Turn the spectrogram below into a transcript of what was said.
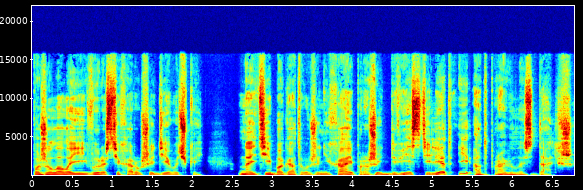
Пожелала ей вырасти хорошей девочкой, найти богатого жениха и прожить 200 лет и отправилась дальше.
